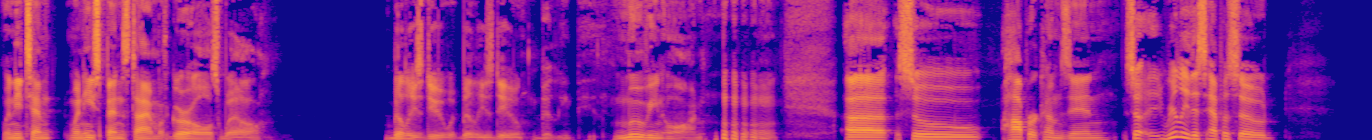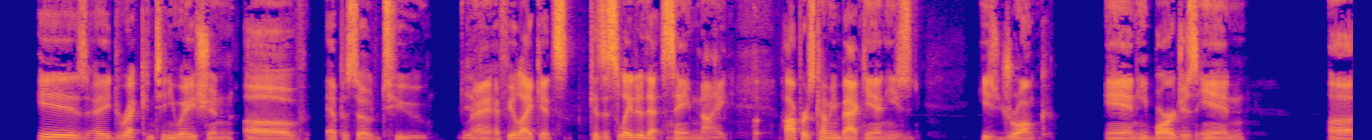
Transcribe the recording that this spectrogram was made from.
when he tem- when he spends time with girls, well, Billy's do what Billy's do. Billy, Billy. Moving on. uh, so Hopper comes in. So really, this episode is a direct continuation of episode two. Yeah. Right? I feel like it's because it's later that same night. Hopper's coming back in. He's he's drunk, and he barges in. Uh,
